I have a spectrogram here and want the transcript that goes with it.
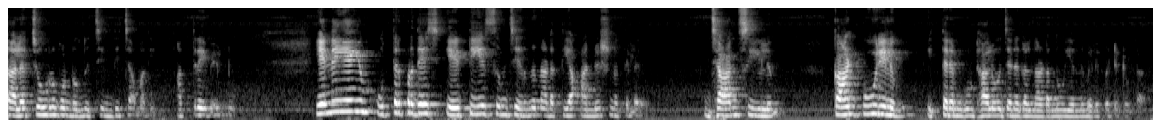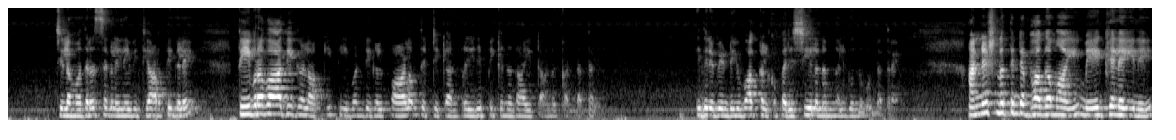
തലച്ചോറ് കൊണ്ടൊന്ന് ചിന്തിച്ചാൽ മതി. അത്രേ വേണ്ടൂ. എൻ ഐ എയും ഉത്തർപ്രദേശ് എ ടി എസും ചേർന്ന് നടത്തിയ അന്വേഷണത്തിൽ ഝാൻസിയിലും കാൺപൂരിലും ഇത്തരം ഗൂഢാലോചനകൾ നടന്നു എന്ന് വെളിപ്പെട്ടിട്ടുണ്ട്. ചില മദ്രസകളിലെ വിദ്യാർത്ഥികളെ തീവ്രവാദികളാക്കി തീവണ്ടികൾ പാളം തെറ്റിക്കാൻ പ്രേരിപ്പിക്കുന്നതായിട്ടാണ് കണ്ടെത്തൽ. ഇതിനുവേണ്ടി യുവാക്കൾക്ക് പരിശീലനം നൽകുന്നുമുണ്ടത്രേ. അന്വേഷണത്തിന്റെ ഭാഗമായി മേഖലയിലെ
